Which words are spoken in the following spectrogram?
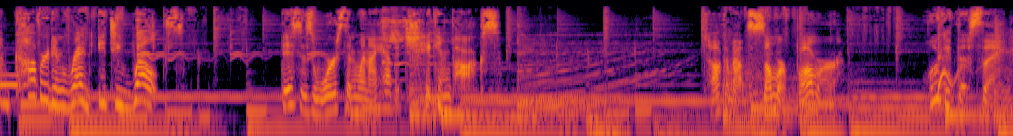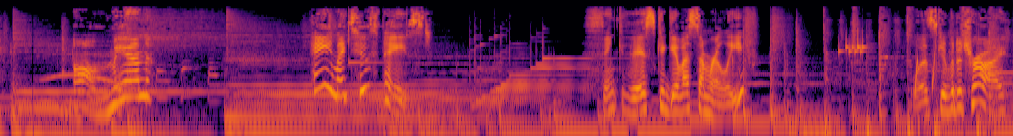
I'm covered in red itchy welts. This is worse than when I have a chicken pox. Talk about summer bummer. Look at this thing. Oh man! Hey, my toothpaste! Think this could give us some relief? Let's give it a try.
